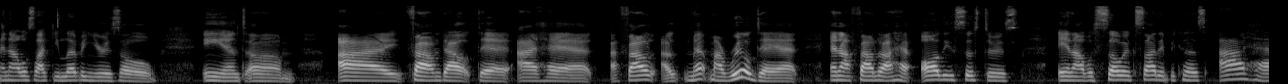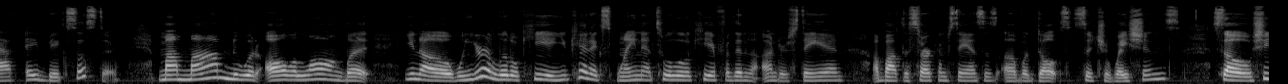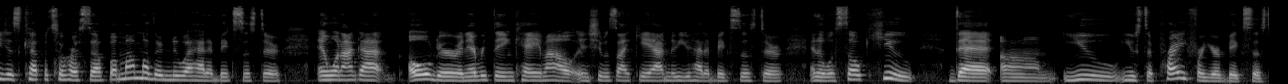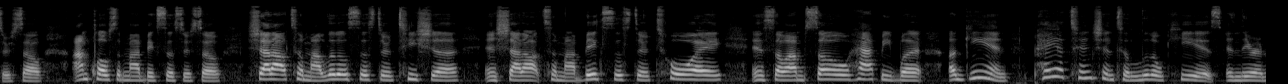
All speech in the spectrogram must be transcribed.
and I was like 11 years old, and um, I found out that I had I found I met my real dad, and I found out I had all these sisters, and I was so excited because I have a big sister. My mom knew it all along, but you know, when you're a little kid, you can't explain that to a little kid for them to understand about the circumstances of adults' situations. So she just kept it to herself. But my mother knew I had a big sister. And when I got older and everything came out, and she was like, Yeah, I knew you had a big sister. And it was so cute that um, you used to pray for your big sister. So I'm close to my big sister. So shout out to my little sister Tisha and shout out to my big sister Toy. And so I'm so happy. But again, pay attention to little kids and their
